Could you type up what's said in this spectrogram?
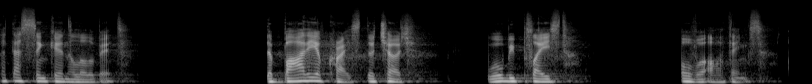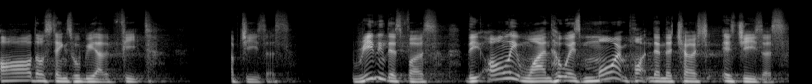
Let that sink in a little bit. The body of Christ, the church, will be placed over all things. All those things will be at the feet of Jesus. Reading this verse, the only one who is more important than the church is Jesus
